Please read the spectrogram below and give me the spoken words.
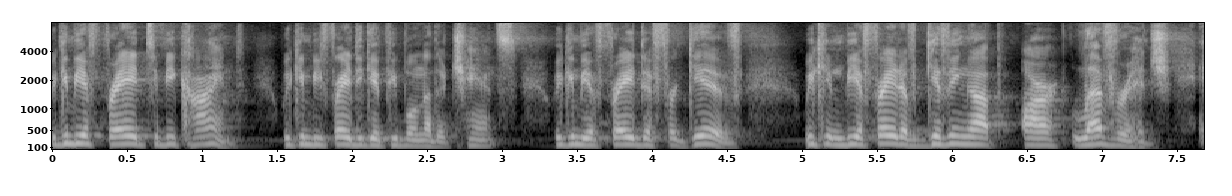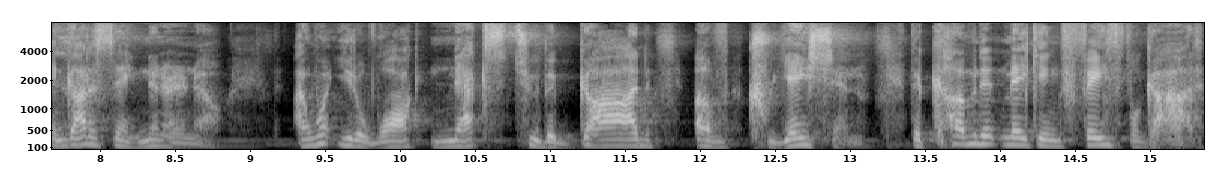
We can be afraid to be kind. We can be afraid to give people another chance. We can be afraid to forgive. We can be afraid of giving up our leverage. And God is saying, no, no, no, no. I want you to walk next to the God of creation, the covenant making, faithful God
